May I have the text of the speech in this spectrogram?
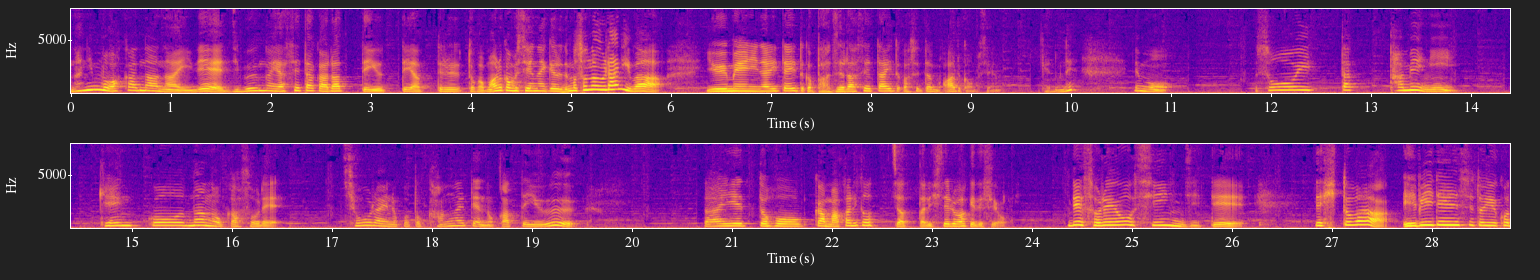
何も分からないで自分が痩せたからって言ってやってるとかもあるかもしれないけれどもその裏には有名になりたいとかバズらせたいとかそういったのもあるかもしれないけどねでもそういったために健康なのかそれ将来のこと考えてんのかっていうダイエット法がまかり取っちゃったりしてるわけですよ。でそれを信じてで人はエビデンスという言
